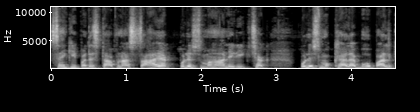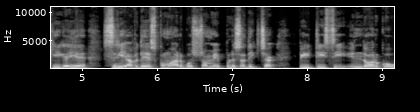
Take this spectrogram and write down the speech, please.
सिंह की पदस्थापना सहायक पुलिस महानिरीक्षक पुलिस मुख्यालय भोपाल की गई है। श्री अवधेश कुमार गोस्वामी, पुलिस अधीक्षक, पीटीसी इंदौर को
